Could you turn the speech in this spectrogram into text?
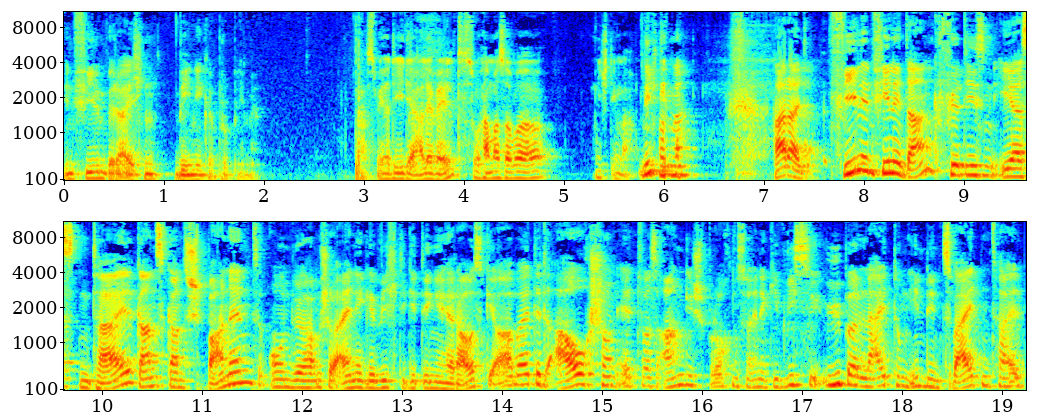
in vielen Bereichen weniger Probleme. Das wäre die ideale Welt, so haben wir es aber nicht immer. Nicht immer. Harald, vielen, vielen Dank für diesen ersten Teil. Ganz, ganz spannend und wir haben schon einige wichtige Dinge herausgearbeitet, auch schon etwas angesprochen, so eine gewisse Überleitung in den zweiten Teil,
